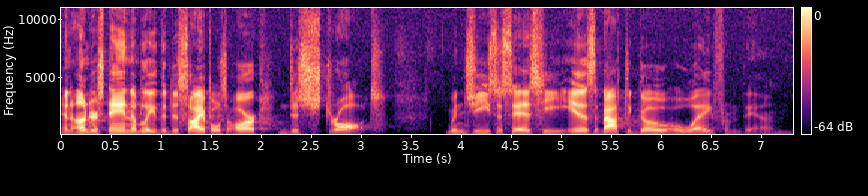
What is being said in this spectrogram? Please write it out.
And understandably, the disciples are distraught when Jesus says he is about to go away from them.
